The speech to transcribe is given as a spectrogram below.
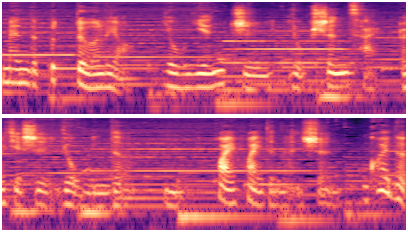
，man 的不得了，有颜值，有身材，而且是有名的，嗯，坏坏的男生，很快的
